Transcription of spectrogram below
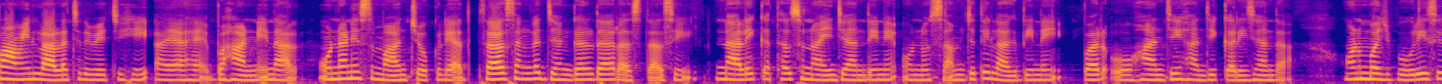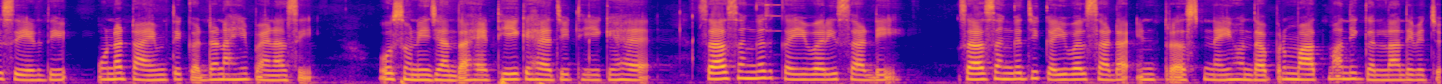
ਭਾਵੇਂ ਲਾਲਚ ਦੇ ਵਿੱਚ ਹੀ ਆਇਆ ਹੈ, ਬਹਾਨੇ ਨਾਲ ਉਹਨਾਂ ਨੇ ਸਮਾਨ ਚੁੱਕ ਲਿਆ। ਸਾਧ ਸੰਗਤ ਜੰਗਲ ਦਾ ਰਸਤਾ ਸੀ। ਨਾਲੇ ਕਥਾ ਸੁਣਾਈ ਜਾਂਦੇ ਨੇ, ਉਹਨੂੰ ਸਮਝ ਤੇ ਲੱਗਦੀ ਨਹੀਂ। ਪਰ ਉਹ ਹਾਂਜੀ ਹਾਂਜੀ ਕਰੀ ਜਾਂਦਾ। ਹੁਣ ਮਜਬੂਰੀ ਸੀ ਸੇਰ ਦੀ, ਉਹਨਾਂ ਟਾਈਮ ਤੇ ਕੱਢਣਾ ਹੀ ਪੈਣਾ ਸੀ। ਉਹ ਸੁਣੀ ਜਾਂਦਾ ਹੈ, ਠੀਕ ਹੈ ਜੀ, ਠੀਕ ਹੈ। ਸਾਧ ਸੰਗਤ ਕਈ ਵਾਰੀ ਸਾਡੀ, ਸਾਧ ਸੰਗਤ ਜੀ ਕਈ ਵਾਰ ਸਾਡਾ ਇੰਟਰਸਟ ਨਹੀਂ ਹੁੰਦਾ ਪਰਮਾਤਮਾ ਦੀ ਗੱਲਾਂ ਦੇ ਵਿੱਚ,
